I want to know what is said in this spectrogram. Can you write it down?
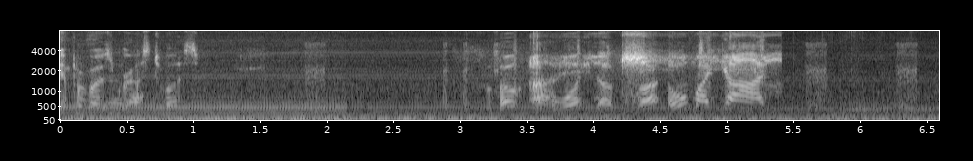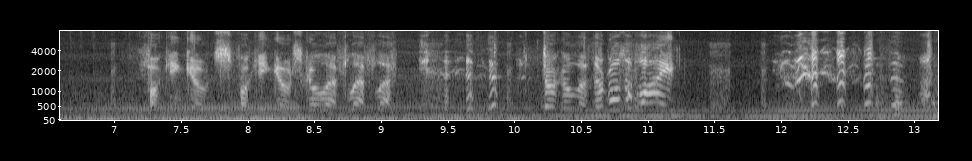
Improvised grass device. Oh, uh, what the fuck? Oh my god! Fucking goats, fucking goats, go left, left, left! Don't go left, they're multiplying!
